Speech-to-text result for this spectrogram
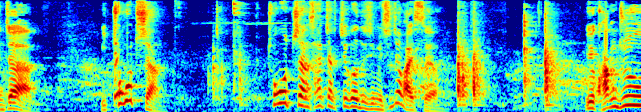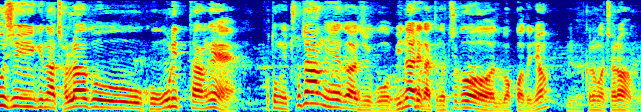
진짜 이 초고추장 초고추장 살짝 찍어 드시면 진짜 맛있어요. 이 광주식이나 전라도 그 오리탕에 보통 이 초장 해 가지고 미나리 같은 거 찍어 먹거든요. 음, 그런 것처럼.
